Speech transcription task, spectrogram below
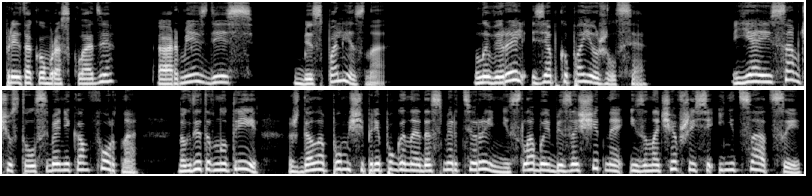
при таком раскладе армия здесь бесполезна. Лаверель зябко поежился. Я и сам чувствовал себя некомфортно, но где-то внутри ждала помощи перепуганная до смерти Ренни, слабая и беззащитная из-за начавшейся инициации,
